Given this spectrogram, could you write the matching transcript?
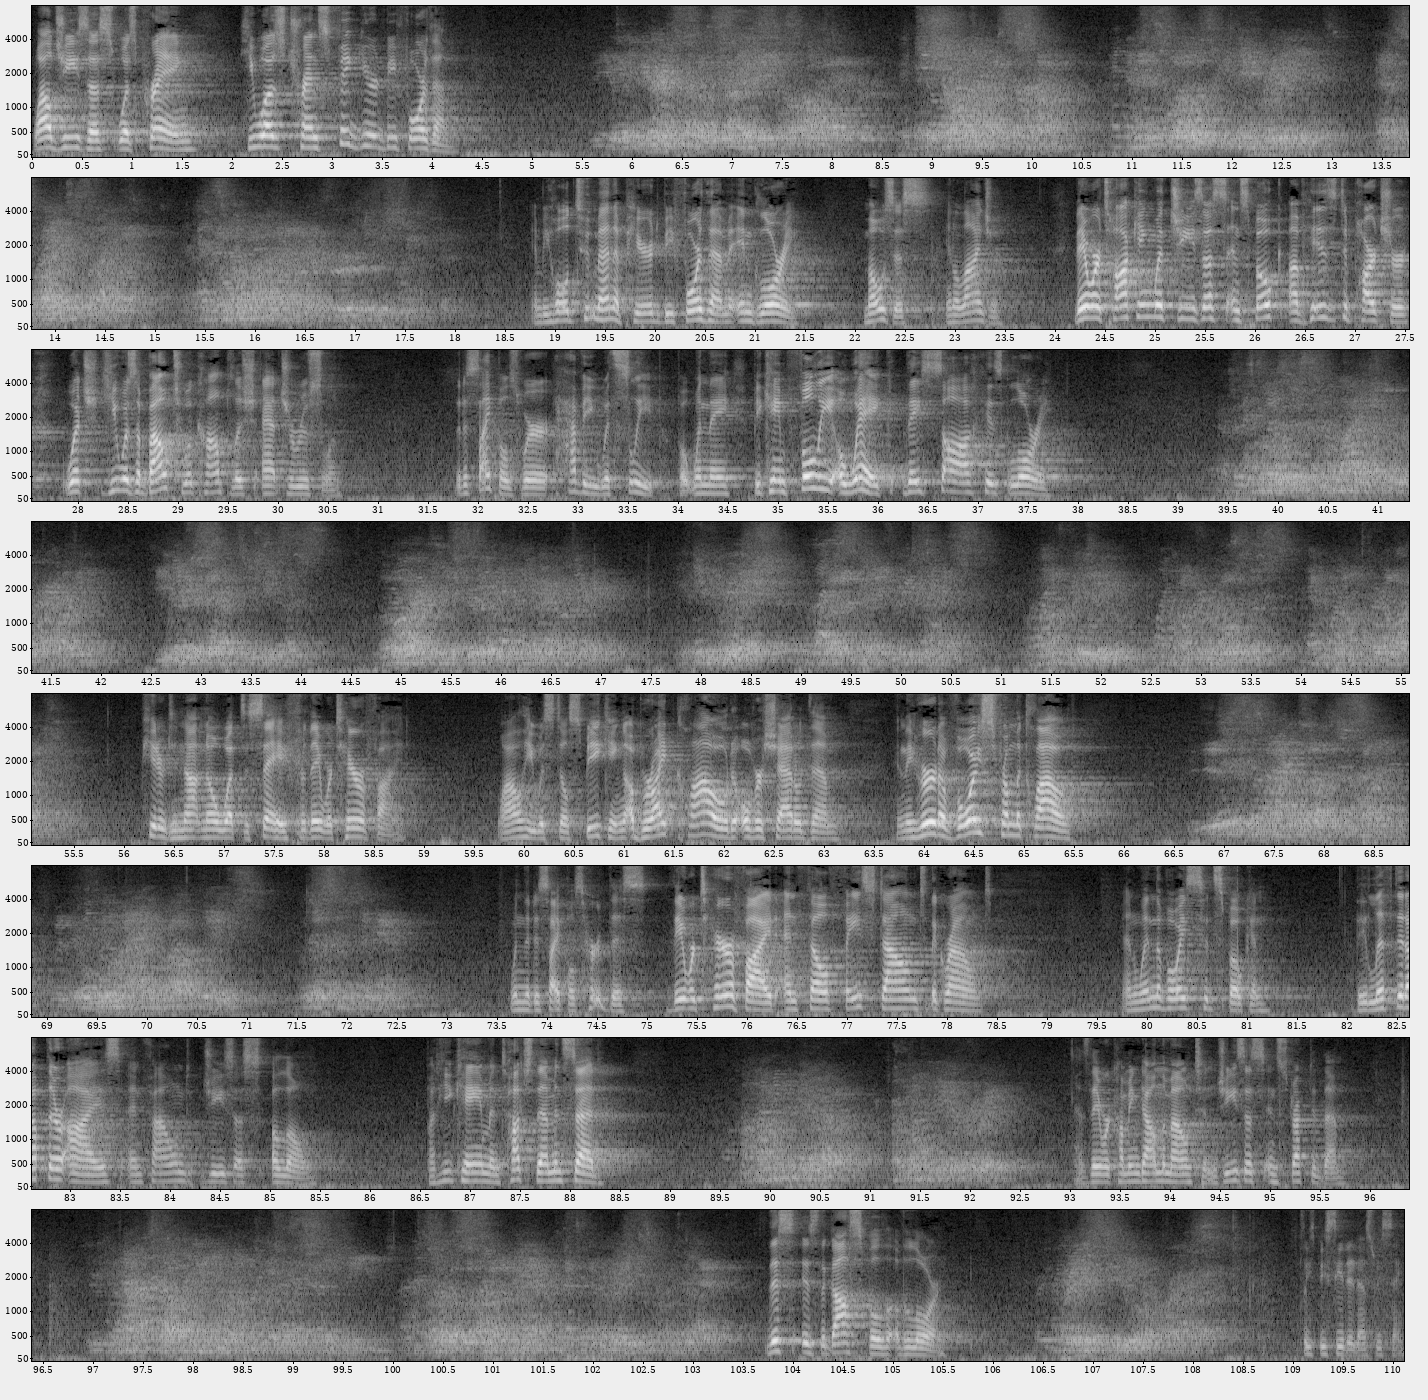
While Jesus was praying, he was transfigured before them. And behold, two men appeared before them in glory Moses and Elijah. They were talking with Jesus and spoke of his departure, which he was about to accomplish at Jerusalem. The disciples were heavy with sleep, but when they became fully awake, they saw his glory. Peter did not know what to say, for they were terrified. While he was still speaking, a bright cloud overshadowed them, and they heard a voice from the cloud. When the disciples heard this, they were terrified and fell face down to the ground. And when the voice had spoken, they lifted up their eyes and found Jesus alone. But he came and touched them and said, As they were coming down the mountain, Jesus instructed them. This is the gospel of the Lord. Please be seated as we sing.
